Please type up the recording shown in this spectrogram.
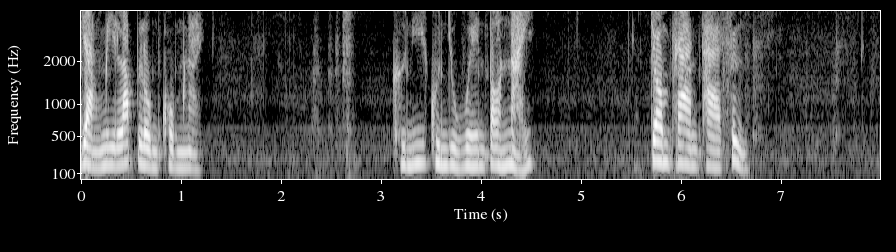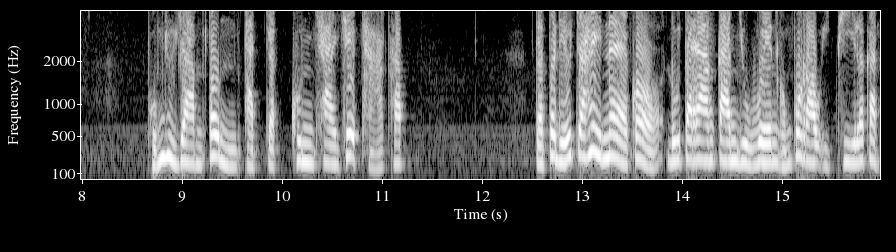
อย่างมีรับลมคมใน คืนนี้คุณอยู่เวรตอนไหน จอมพรานพาสื่อ ผมอยู่ยามต้นถัดจากคุณชายเชษฐาครับ แต่ประเดี๋ยวจะให้แน่ก็ดูตารางการอยู่เวรของพวกเราอีกทีแล้วกัน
